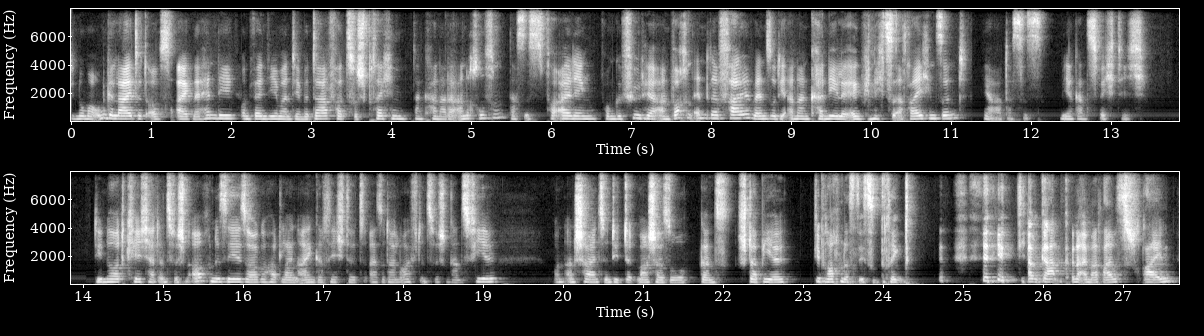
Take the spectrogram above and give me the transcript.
die Nummer umgeleitet aufs eigene Handy. Und wenn jemand den Bedarf hat zu sprechen, dann kann er da anrufen. Das ist vor allen Dingen vom Gefühl her am Wochenende der Fall, wenn so die anderen Kanäle irgendwie nicht zu erreichen sind. Ja, das ist mir ganz wichtig. Die Nordkirche hat inzwischen auch eine Seelsorge-Hotline eingerichtet. Also da läuft inzwischen ganz viel. Und anscheinend sind die Dithmarscher so ganz stabil. Die brauchen das nicht so dringend. die am Garten können einmal rausschreien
